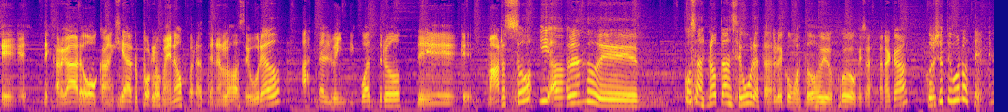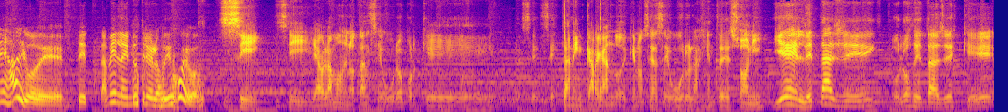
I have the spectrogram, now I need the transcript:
eh, descargar o canjear por lo menos para tenerlos asegurados hasta el 24 de marzo. Y hablando de cosas no tan seguras, tal vez como estos dos videojuegos que ya están acá, con Yote Bonos tenés algo de, de también la industria de los videojuegos. Sí, sí, y hablamos de no tan seguro porque se, se están encargando de que no sea seguro la gente de Sony. Y es el detalle, o los detalles que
